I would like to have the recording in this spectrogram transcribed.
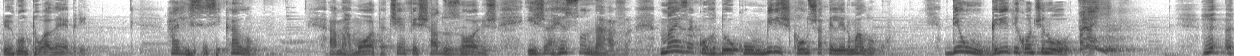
perguntou a lebre. Alice se calou. A marmota tinha fechado os olhos e já ressonava, mas acordou com um beliscão do chapeleiro maluco. Deu um grito e continuou: Ai!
